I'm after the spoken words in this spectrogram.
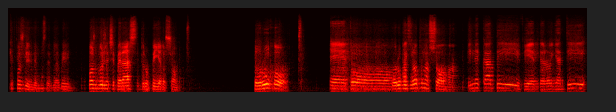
Και πώς λύνεται αυτό, δηλαδή, πώς μπορείς να ξεπεράσεις την ντροπή για το σώμα. σου; Το ρούχο. Ε, το, Το ρούχο έχει- ανθρώπινο σώμα είναι κάτι ιδιαίτερο γιατί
